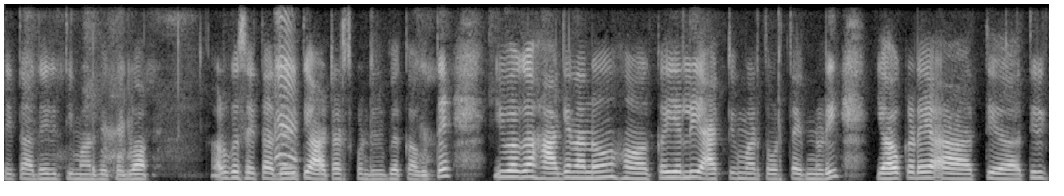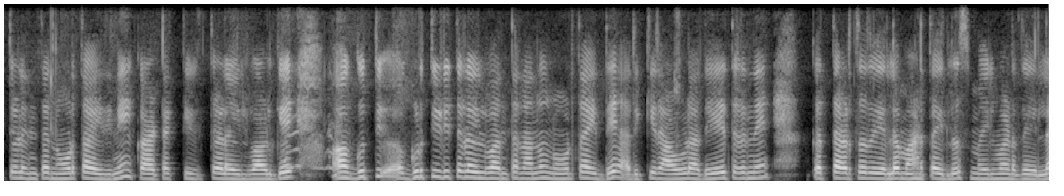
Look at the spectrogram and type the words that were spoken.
ಸಹಿತ ಅದೇ ರೀತಿ ಮಾಡಬೇಕಲ್ವಾ? ಅವ್ರಿಗೂ ಸಹಿತ ಅದೇ ರೀತಿ ಆಟ ಆಡಿಸ್ಕೊಂಡಿರ್ಬೇಕಾಗುತ್ತೆ. ಇವಾಗ ಹಾಗೆ ನಾನು ಕೈಯಲ್ಲಿ ಆ್ಯಕ್ಟಿಂಗ್ ಮಾಡಿ ತೋರಿಸ್ತಾ ಇದ್ದೀನಿ ನೋಡಿ, ಯಾವ ಕಡೆ ತಿರುಗ್ತಾಳೆ ಅಂತ ನೋಡ್ತಾ ಇದ್ದೀನಿ. ಕರೆಕ್ಟಾಗಿ ತಿರುಗ್ತಾಳೆ ಇಲ್ವಾ ಅವಳಿಗೆ? ಗುತ್ತಿ ಗುರ್ತು ಹಿಡಿತಾಳೆ ಇಲ್ವಾ ಅಂತ ನಾನು ನೋಡ್ತಾ ಇದ್ದೆ. ಅದಕ್ಕೆ ಅವಳು ಅದೇ ಥರನೇ ಕತ್ತಾಡ್ಸೋದು ಎಲ್ಲ ಮಾಡ್ತಾ ಇದ್ಲು ಸ್ಮೈಲ್ ಮಾಡೋದೇ ಇಲ್ಲ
